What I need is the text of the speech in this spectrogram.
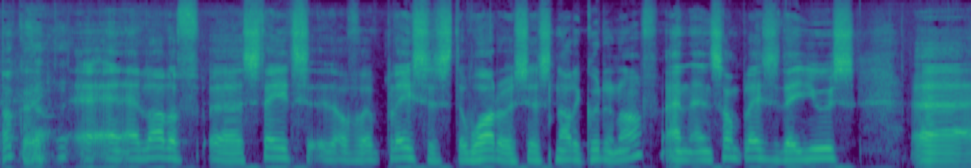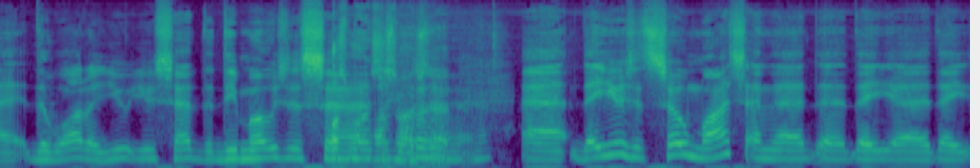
Okay. Yeah. and a lot of uh, states uh, of uh, places the water is just not good enough and and some places they use uh, the water you you said the demoses uh, Osmosis. Osmosis, yeah, uh, yeah. they use it so much and uh, they uh, they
